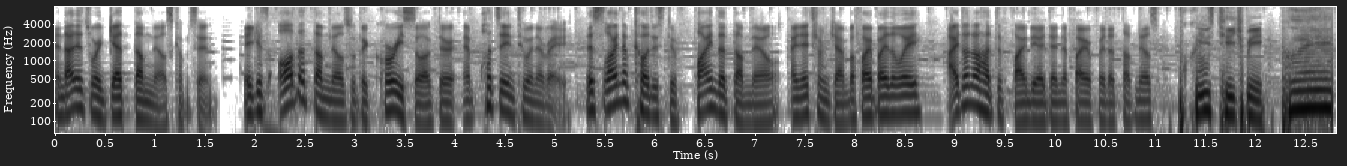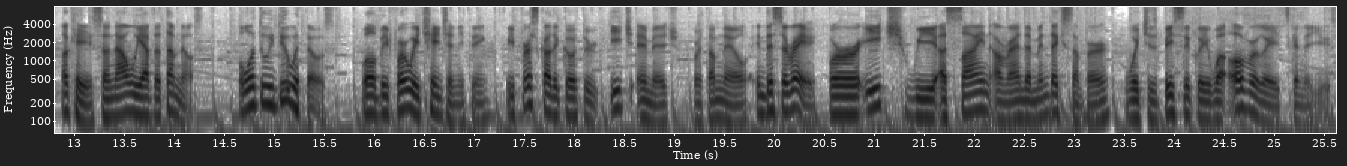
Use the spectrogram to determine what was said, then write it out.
And that is where get thumbnails comes in. It gets all the thumbnails with the query selector and puts it into an array. This line of code is to find the thumbnail, and it's from Jambofy by the way. I don't know how to find the identifier for the thumbnails. Please teach me, please. Okay, so now we have the thumbnails. But what do we do with those? Well, before we change anything, we first got to go through each image or thumbnail in this array. For each, we assign a random index number, which is basically what overlay it's going to use.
